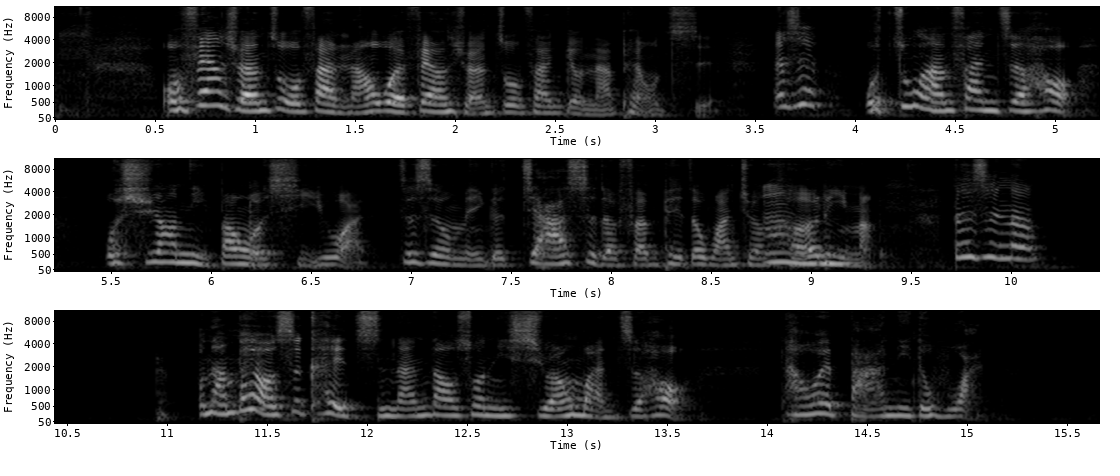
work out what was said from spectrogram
我非常喜欢做饭，然后我也非常喜欢做饭给我男朋友吃。但是我做完饭之后，我需要你帮我洗碗，这是我们一个家事的分配，这完全合理嘛？但是呢，我男朋友是可以直男到说，你洗完碗之后，他会把你的碗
